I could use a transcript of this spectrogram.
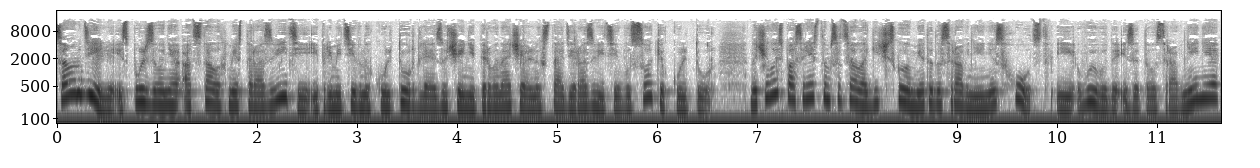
В самом деле, использование отсталых месторазития и примитивных культур для изучения первоначальных стадий развития высоких культур началось посредством социологического метода сравнения сходств и вывода из этого сравнения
